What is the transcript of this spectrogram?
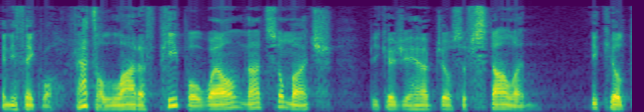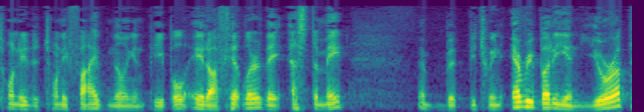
And you think, well, that's a lot of people. Well, not so much because you have Joseph Stalin. He killed 20 to 25 million people. Adolf Hitler, they estimate, uh, between everybody in Europe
